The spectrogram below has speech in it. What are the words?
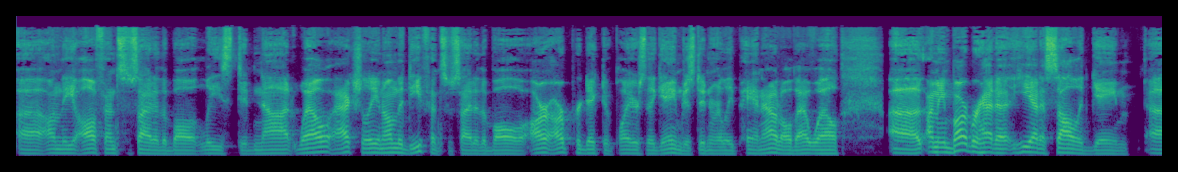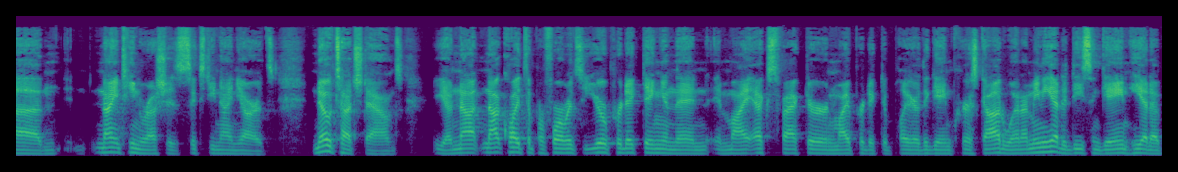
uh, on the offensive side of the ball, at least, did not well. Actually, and on the defensive side of the ball, our our predictive players of the game just didn't really pan out all that well. Uh, I mean, Barber had a he had a solid game. Um, 19 rushes, 69 yards, no touchdowns you know not not quite the performance that you were predicting. And then in my x factor and my predicted player of the game chris godwin i mean he had a decent game. He had a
